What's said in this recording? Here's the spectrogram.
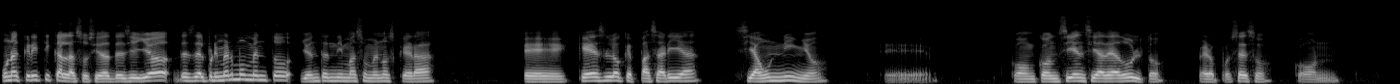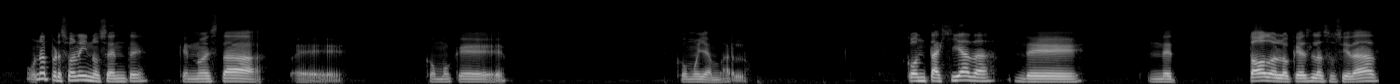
una crítica a la sociedad. Desde, yo, desde el primer momento yo entendí más o menos que era eh, qué es lo que pasaría si a un niño eh, con conciencia de adulto, pero pues eso, con una persona inocente que no está eh, como que, ¿cómo llamarlo? contagiada de, de todo lo que es la sociedad,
